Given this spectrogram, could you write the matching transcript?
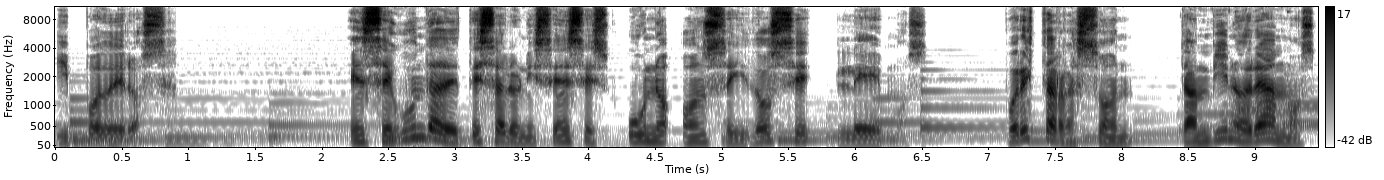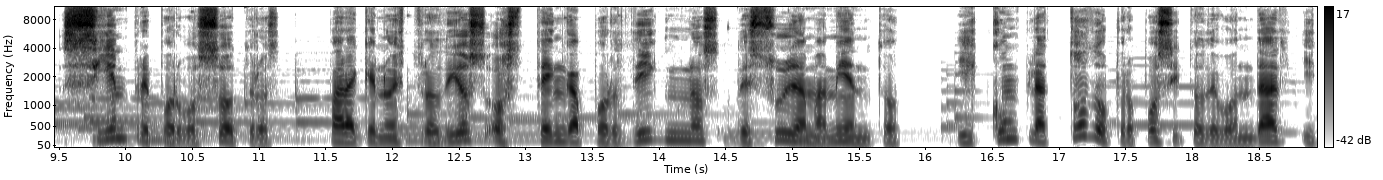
y poderosa. En segunda de Tesalonicenses 1, 11 y 12 leemos, Por esta razón también oramos siempre por vosotros, para que nuestro Dios os tenga por dignos de su llamamiento y cumpla todo propósito de bondad y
